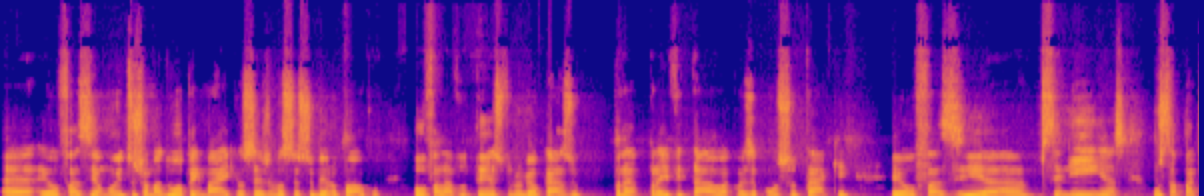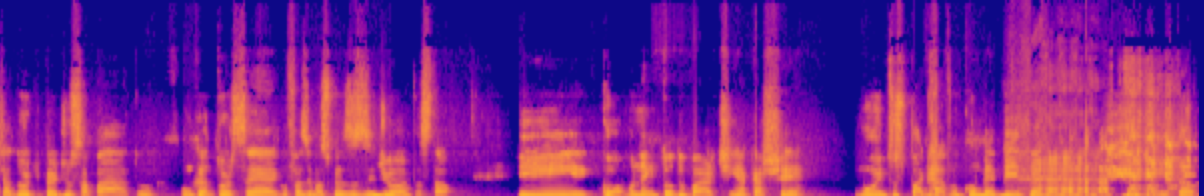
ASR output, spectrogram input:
é, eu fazia muito chamado open mic, ou seja, você subia no palco ou falava um texto. No meu caso, para evitar a coisa com o sotaque, eu fazia ceninhas, um sapateador que perdia o sapato, um cantor cego, fazia umas coisas uhum. idiotas uhum. tal. E como nem todo bar tinha cachê, muitos pagavam com bebida. então,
